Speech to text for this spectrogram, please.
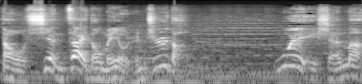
到现在都没有人知道，为什么？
